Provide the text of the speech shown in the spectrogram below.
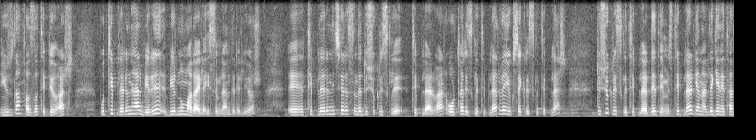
Yüzden fazla tipi var. Bu tiplerin her biri bir numarayla isimlendiriliyor. Ee, tiplerin içerisinde düşük riskli tipler var, orta riskli tipler ve yüksek riskli tipler. Düşük riskli tipler dediğimiz tipler genelde genital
